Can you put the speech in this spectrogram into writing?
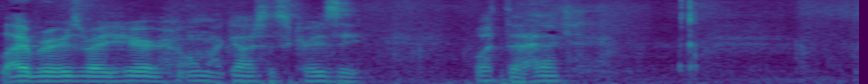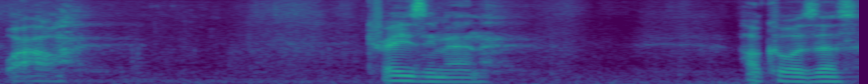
Libraries right here. Oh my gosh, that's crazy. What the heck? Wow. Crazy, man. How cool is this?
